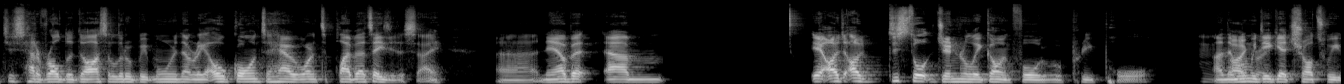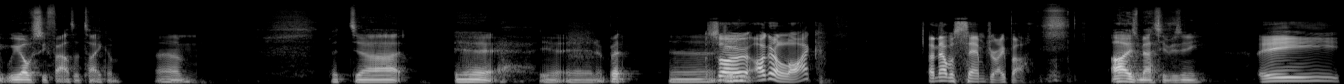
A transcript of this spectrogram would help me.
just had to roll the dice a little bit more and that would have all gone to how we wanted to play, but that's easy to say uh, now. But um, yeah, I, I just thought generally going forward we were pretty poor. Mm, And then I when we did get shots, we, we obviously failed to take them. Um, Mm. But uh, yeah, yeah, yeah. But uh, So and- I got a like, and that was Sam Draper. oh, he's massive, isn't he? He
